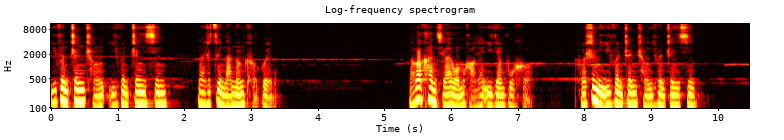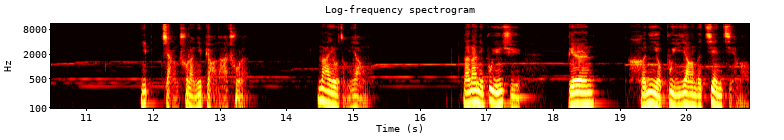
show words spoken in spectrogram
一份真诚，一份真心，那是最难能可贵的。哪怕看起来我们好像意见不合，可是你一份真诚，一份真心，你讲出来，你表达出来，那又怎么样呢？难道你不允许别人和你有不一样的见解吗？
